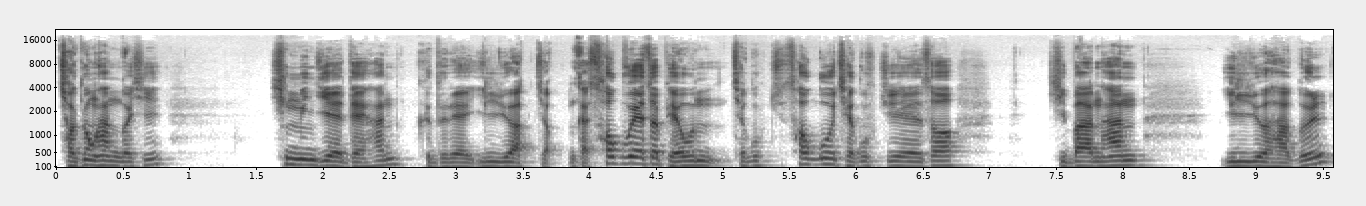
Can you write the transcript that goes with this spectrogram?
적용한 것이 식민지에 대한 그들의 인류학적 그러니까 서구에서 배운 제국 서구 제국주의에서 기반한 인류학을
